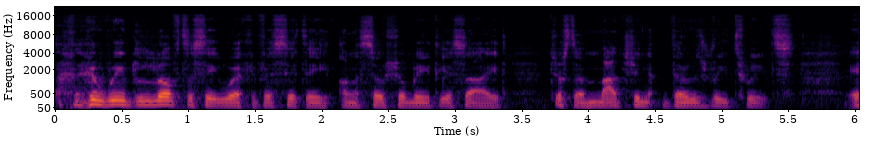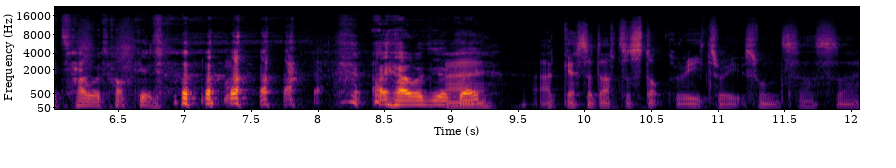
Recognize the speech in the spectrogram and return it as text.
who we'd love to see working for City on the social media side. Just imagine those retweets. It's Howard Hockin. Hi Howard, you okay? I, I guess I'd have to stop the retweets once. That's, uh...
